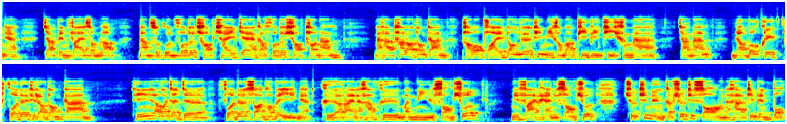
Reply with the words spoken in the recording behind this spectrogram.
เนี่ยจะเป็นไฟล์สำหรับนามสกุล Photoshop ใช้แก้กับ Photoshop เท่านั้นนะครับ ถ้าเราต้องการ PowerPoint ต้องเลือกที่มีคำว่า ppt ข้างหน้า จากนั้นดับเบิลคลิกโฟลเดอร์ที่เราต้องการ ทีนี้เราก็จะเจอโฟลเดอร์ซ้อนเข้าไปอีกเนี่ยคืออะไรนะครับ คือมันมีอยู่ 2 ชุด มีไฟล์แผนอยู่ 2 ชุด ชุดที่ 1 กับชุดที่2นะครับที่เป็นปก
